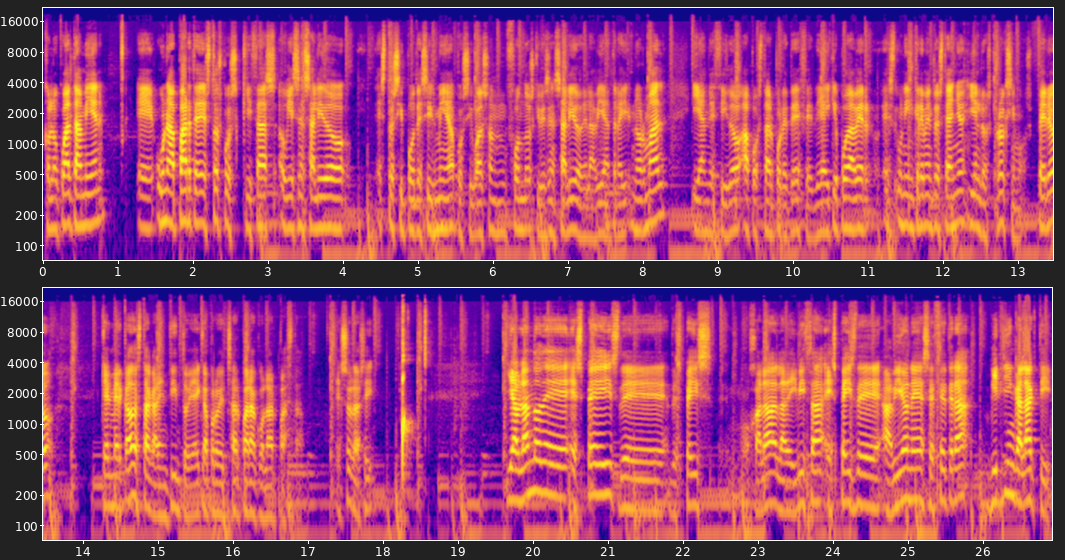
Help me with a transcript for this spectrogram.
Con lo cual también eh, una parte de estos, pues quizás hubiesen salido, esto es hipótesis mía, pues igual son fondos que hubiesen salido de la vía normal y han decidido apostar por ETF. De ahí que pueda haber un incremento este año y en los próximos. Pero que el mercado está calentito y hay que aprovechar para colar pasta. Eso es así. Y hablando de Space, de, de Space, ojalá la de Ibiza, Space de aviones, etcétera, Virgin Galactic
